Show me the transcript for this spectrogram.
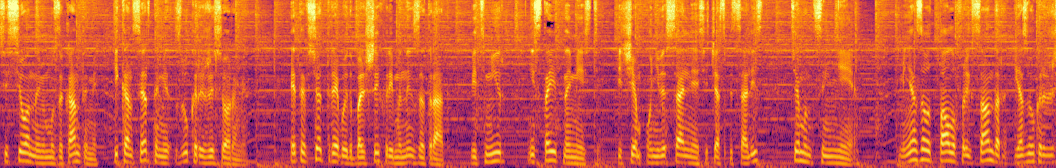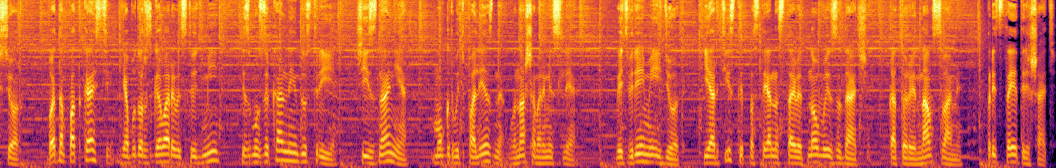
сессионными музыкантами и концертными звукорежиссерами. Это все требует больших временных затрат, ведь мир не стоит на месте, и чем универсальнее сейчас специалист, тем он ценнее. Меня зовут Павлов Александр, я звукорежиссер. В этом подкасте я буду разговаривать с людьми из музыкальной индустрии, чьи знания могут быть полезны в нашем ремесле. Ведь время идет, и артисты постоянно ставят новые задачи, которые нам с вами предстоит решать.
